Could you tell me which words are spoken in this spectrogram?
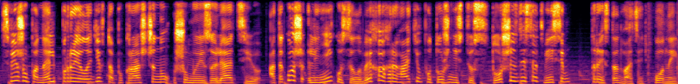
свіжу панель приладів та покращену шумоізоляцію, а також лінійку силових агрегатів потужністю 168 320 коней.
